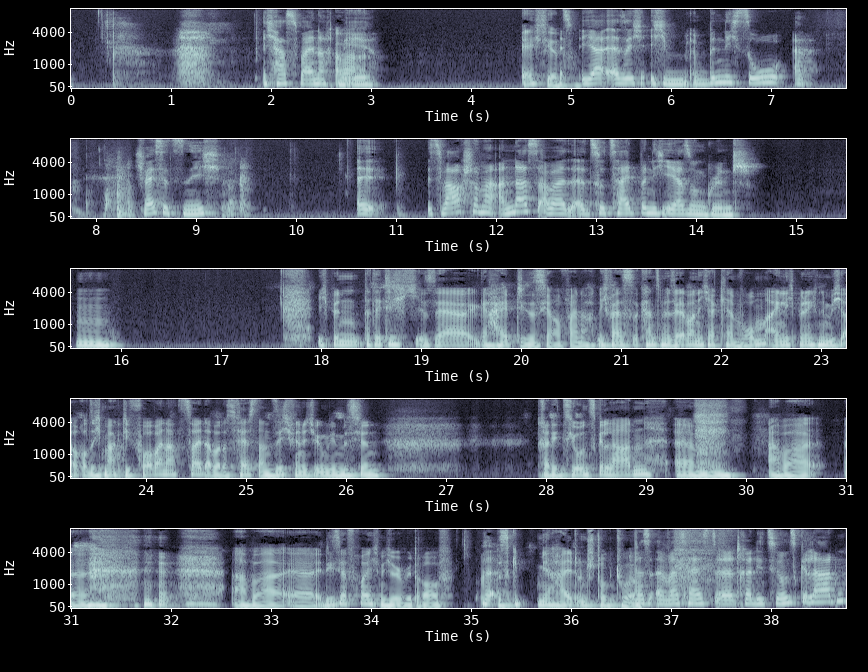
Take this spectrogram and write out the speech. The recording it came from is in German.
Ich hasse Weihnachten Aber- eh. Echt jetzt? Ja, also ich, ich bin nicht so. äh, Ich weiß jetzt nicht. Äh, Es war auch schon mal anders, aber äh, zurzeit bin ich eher so ein Grinch. Ich bin tatsächlich sehr gehypt dieses Jahr auf Weihnachten. Ich weiß, kann es mir selber nicht erklären, warum. Eigentlich bin ich nämlich auch, also ich mag die Vorweihnachtszeit, aber das Fest an sich finde ich irgendwie ein bisschen traditionsgeladen. Ähm, aber äh, aber äh, dieses Jahr freue ich mich irgendwie drauf. Es gibt mir Halt und Struktur. Was, äh, was heißt äh, traditionsgeladen?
